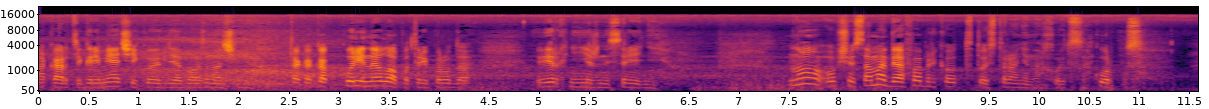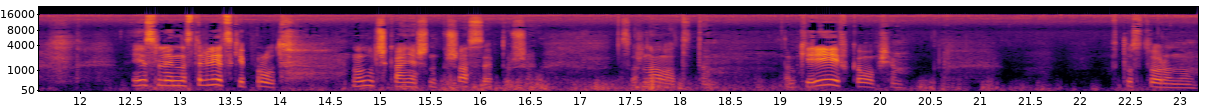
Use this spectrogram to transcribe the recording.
на карте Гремячий кое-где обозначены. Так как, как куриная лапа три пруда. Верхний, нижний, средний. Ну, в общем, сама биофабрика вот в той стороне находится, корпус. Если на Стрелецкий пруд, ну лучше, конечно, по шоссе, потому что сложновато там. Там Киреевка, в общем. В ту сторону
